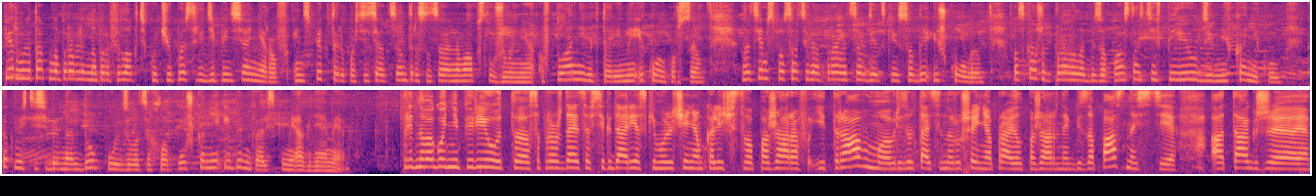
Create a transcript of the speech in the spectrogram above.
Первый этап направлен на профилактику ЧП среди пенсионеров. Инспекторы посетят центры социального обслуживания в плане викторины и конкурсы. Затем спасатели отправятся в детские сады и школы. Расскажут правила безопасности в период зимних каникул, как вести себя на льду, пользоваться хлопушками и бенгальскими огнями. Предновогодний период э, сопровождается всегда резким увеличением количества пожаров и травм в результате нарушения правил пожарной безопасности, а также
